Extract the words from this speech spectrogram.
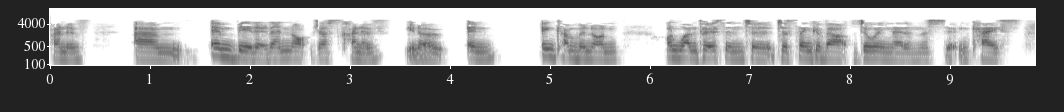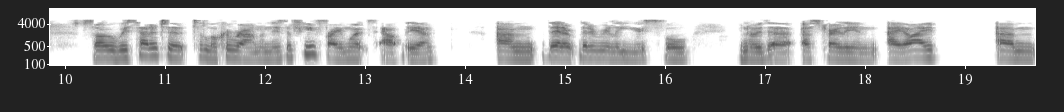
kind of um, embedded and not just kind of you know in, incumbent on on one person to to think about doing that in this certain case. So we started to to look around, and there's a few frameworks out there um, that are that are really useful you know, the Australian AI, um,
